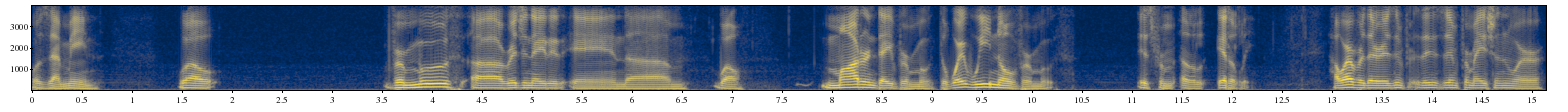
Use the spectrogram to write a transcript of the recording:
What does that mean? Well, vermouth uh, originated in um, well modern day vermouth. The way we know vermouth is from Italy. However, there is inf- there is information where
